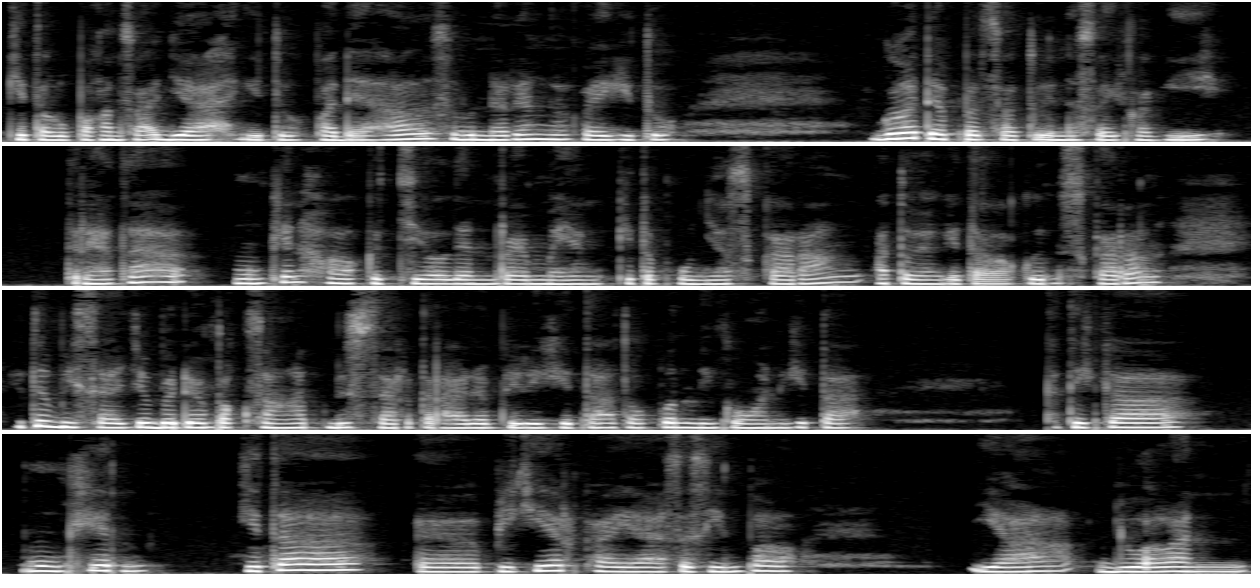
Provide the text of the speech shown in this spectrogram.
kita lupakan saja gitu. Padahal sebenarnya nggak kayak gitu. Gue dapat satu insight lagi. Ternyata mungkin hal kecil dan remeh yang kita punya sekarang atau yang kita lakuin sekarang itu bisa aja berdampak sangat besar terhadap diri kita ataupun lingkungan kita. Ketika mungkin kita eh, pikir kayak sesimpel ya jualan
